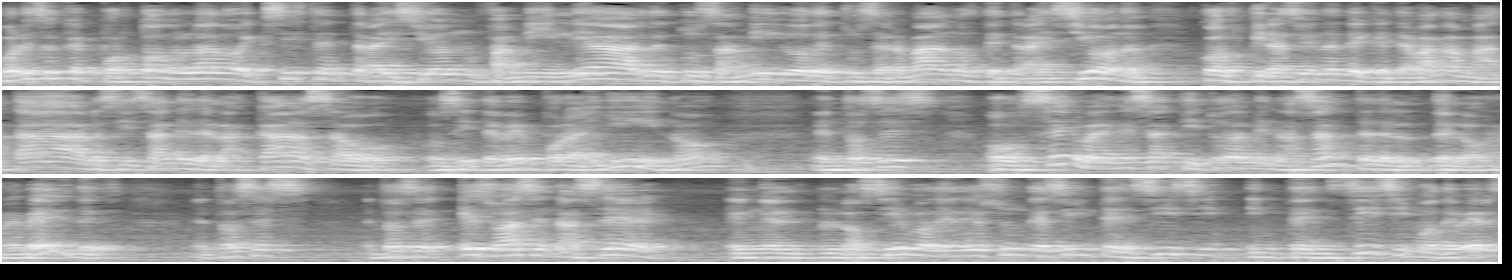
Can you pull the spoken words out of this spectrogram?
por eso es que por todos lados existen traición familiar de tus amigos, de tus hermanos, te traicionan, conspiraciones de que te van a matar si sales de la casa o, si te ven por allí, ¿no? Entonces, observan esa actitud amenazante de, los rebeldes. Entonces, entonces, eso hace nacer en los siervos de Dios un deseo intensísimo, intensísimo de ver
